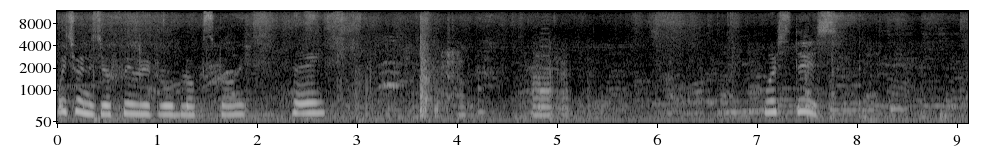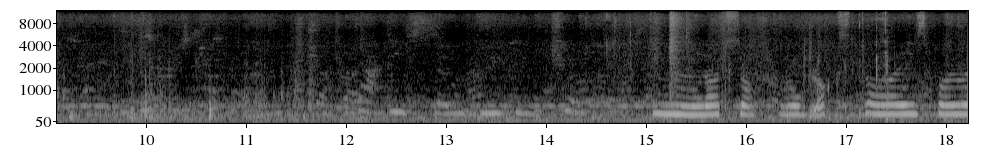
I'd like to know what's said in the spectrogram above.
Which one is your favorite Roblox toy? Hey. What's this? Hmm, lots of Roblox toys for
